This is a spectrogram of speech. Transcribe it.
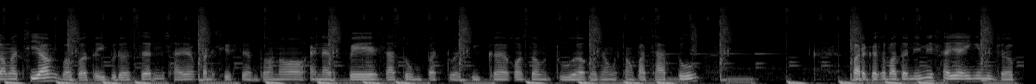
Selamat siang Bapak atau Ibu dosen, saya Vanis Kristiantono, NRP 142302041. Pada kesempatan ini saya ingin menjawab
